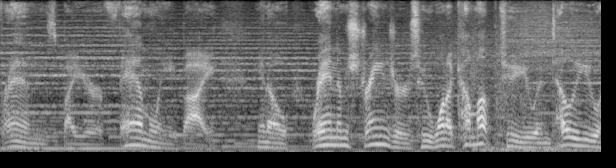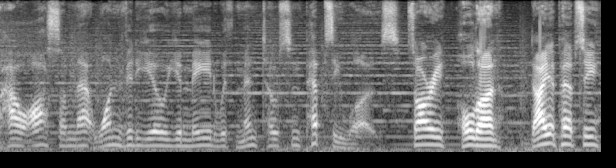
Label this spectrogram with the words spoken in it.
friends, by your family, by you know, random strangers who want to come up to you and tell you how awesome that one video you made with Mentos and Pepsi was. Sorry, hold on. Diet Pepsi,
